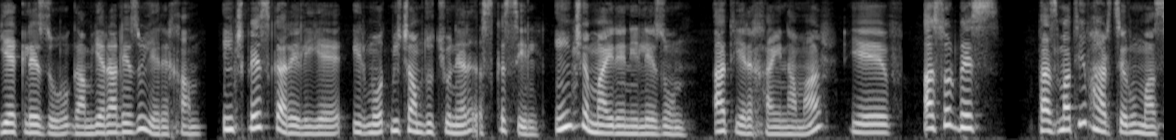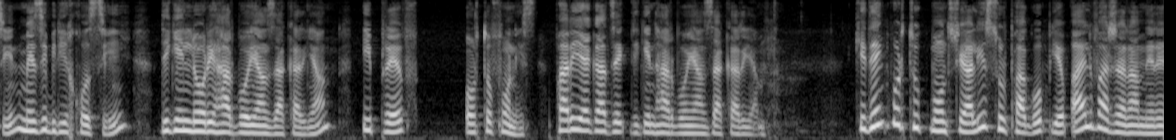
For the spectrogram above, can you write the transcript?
երկլեզու կամ երալեզու երեխան, ինչպես կարելի է իր մոտ միջամդությունները սկսել, ինչ է մայրենի լեզուն այդ երեխային համար եւ ասորբես բազմաթիվ հարցերու մասին մեզի բիդի խոսի Դիգին Լորի Հարբոյան Զաքարյան, իբրև օրթոֆոնիստ։ Բարի եկած եք Դիգին Հարբոյան Զաքարյան։ Գիտենք, որ դուք Մոնտրեալի Սուրբ Հակոբ եւ այլ վարժարանների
